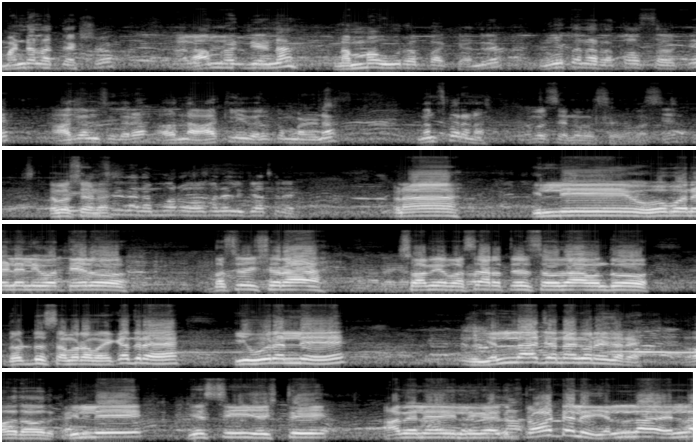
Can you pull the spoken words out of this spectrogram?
ಮಂಡಲ ಅಧ್ಯಕ್ಷರು ರಾಮರೆಡ್ಡಿ ಅಣ್ಣ ನಮ್ಮ ಊರ ಹಬ್ಬಕ್ಕೆ ಅಂದರೆ ನೂತನ ರಥೋತ್ಸವಕ್ಕೆ ಆಗಮಿಸಿದ್ದಾರೆ. ಅವ್ರನ್ನ ಹಾಕ್ಲಿ ವೆಲ್ಕಮ್ ಮಾಡೋಣ. ನಮಸ್ಕಾರ ಅಣ್ಣ. ನಮಸ್ತೆ ನಮಸ್ತೆ ನಮಸ್ತೆ. ನಮಸ್ತೆ ಅಣ್ಣ. ನಮ್ಮ ನಮ್ಮೂರ ಓಬನಹಳ್ಳಿ ಜಾತ್ರೆ? ಅಣ್ಣ ಇಲ್ಲಿ ಓಬನಹಳ್ಳಿಯಲ್ಲಿ ಇವತ್ತೇನು ಬಸವೇಶ್ವರ ಸ್ವಾಮಿ ಹೊಸ ರಥೋತ್ಸವದ ಒಂದು ದೊಡ್ಡ ಸಂಭ್ರಮ ಯಾಕಂದ್ರೆ ಈ ಊರಲ್ಲಿ ಎಲ್ಲ ಜನಾಂಗರು ಇದ್ದಾರೆ. ಹೌದೌದು. ಇಲ್ಲಿ ಎಸ್ ಸಿ ಎಸ್ ಟಿ ಆಮೇಲೆ ಇಲ್ಲಿ ಟೋಟಲಿ ಎಲ್ಲ ಎಲ್ಲ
